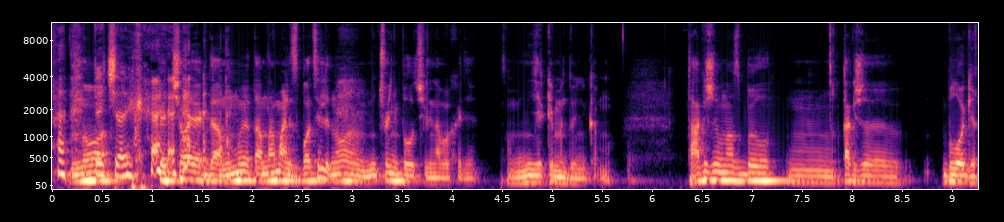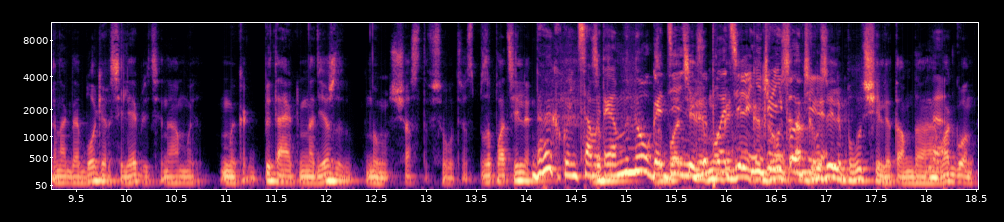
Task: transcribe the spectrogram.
Но... Пять человек. Пять человек, да. Но мы там нормально заплатили, но ничего не получили на выходе. Не рекомендую никому. Также у нас был, также блогер иногда, блогер, селебрити, да, мы, мы как бы питаем к ним надежды, думаю, сейчас это все вот сейчас заплатили. Давай какой-нибудь самый, Зап... много заплатили, денег заплатили, много денег, ничего отгруз... не получили. Отгрузили, получили там, да, да, вагон.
